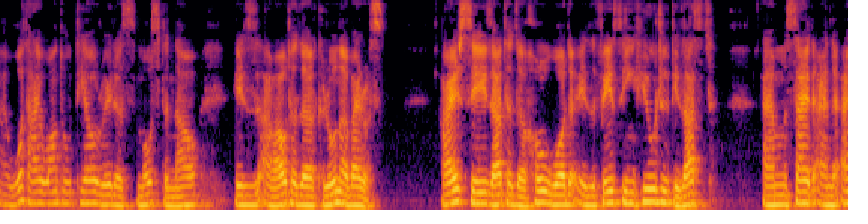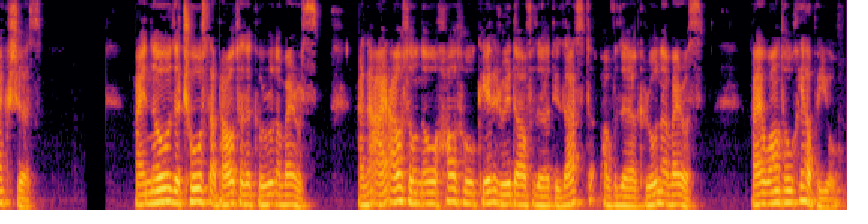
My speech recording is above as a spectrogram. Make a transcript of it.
Uh, what I want to tell readers most now is about the coronavirus. I see that the whole world is facing huge disaster. I'm sad and anxious. I know the truth about the coronavirus and I also know how to get rid of the disaster of the coronavirus. I want to help you.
